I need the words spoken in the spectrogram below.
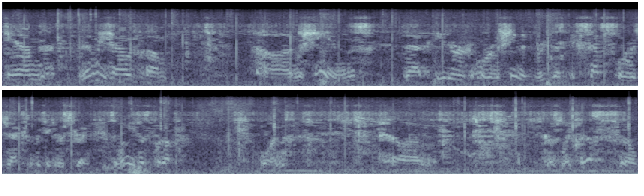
And then we have um, uh, machines that either, or a machine that, that accepts or rejects a particular string. So let me just put up one. Um, goes like this. So.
